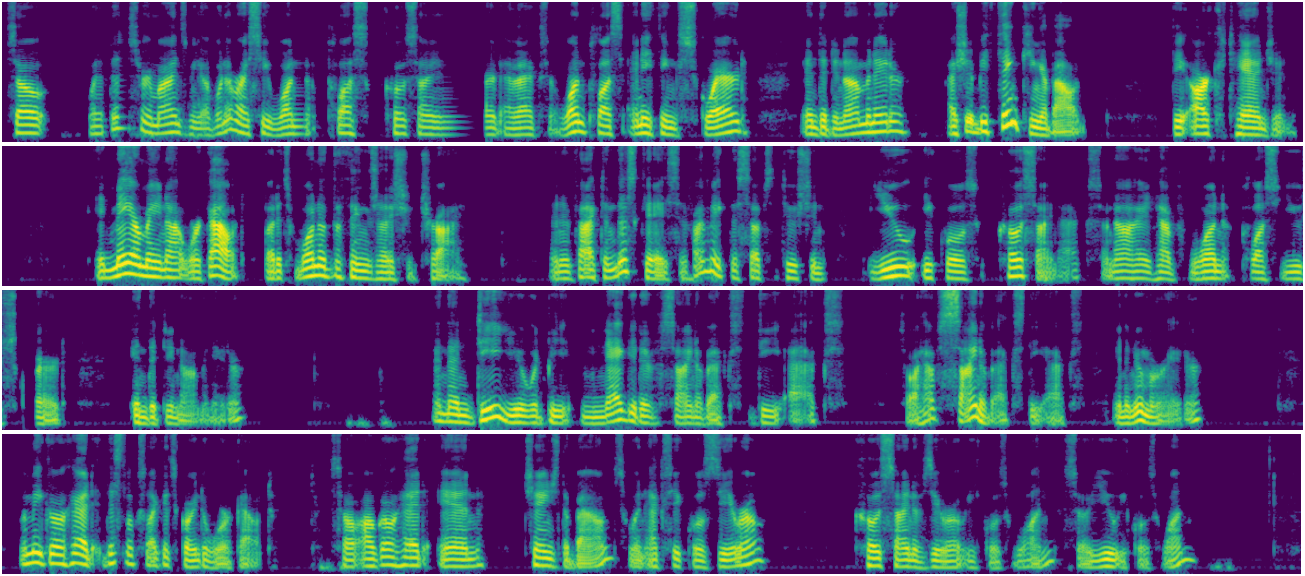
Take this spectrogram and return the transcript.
So what this reminds me of, whenever I see 1 plus cosine squared of x or 1 plus anything squared in the denominator, I should be thinking about the arctangent. It may or may not work out, but it's one of the things I should try. And in fact, in this case, if I make the substitution u equals cosine x, so now I have 1 plus u squared in the denominator. And then du would be negative sine of x dx. So I have sine of x dx in the numerator. Let me go ahead. This looks like it's going to work out. So I'll go ahead and change the bounds when x equals 0 cosine of 0 equals 1, so u equals 1.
